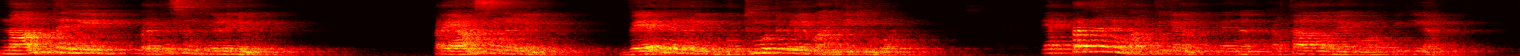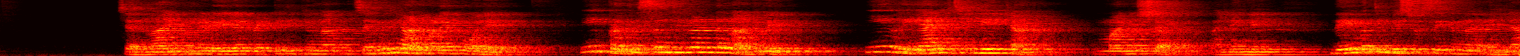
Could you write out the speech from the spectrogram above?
നാം തന്നെയും പ്രതിസന്ധികളിലും പ്രയാസങ്ങളിലും വേദനകളിലും ബുദ്ധിമുട്ടുകളിലും ആയിരിക്കുമ്പോൾ എപ്രകാരം വർദ്ധിക്കണം എന്ന് കർത്താവ് നമ്മെ ഓർപ്പിക്കുകയാണ്. ചെന്നായ്ക്കളുടെ പെട്ടിരിക്കുന്ന ചെമ്മിനി ചെമ്മരിയാടുകളെ പോലെ ഈ പ്രതിസന്ധികളുടെ നടുവിൽ ഈ റിയാലിറ്റിയിലേക്കാണ് മനുഷ്യർ അല്ലെങ്കിൽ ദൈവത്തിൽ വിശ്വസിക്കുന്ന എല്ലാ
